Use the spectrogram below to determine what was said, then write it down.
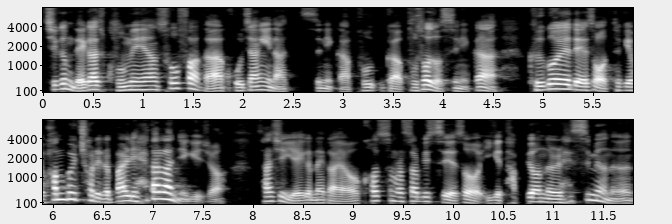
지금 내가 구매한 소파가 고장이 났으니까 부, 그러니까 부서졌으니까 그거에 대해서 어떻게 환불 처리를 빨리 해달라는 얘기죠. 사실 얘네가요. 커스터머 서비스에서 이게 답변을 했으면은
